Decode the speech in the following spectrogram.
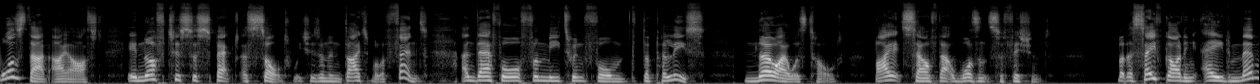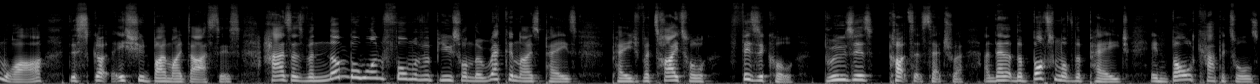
Was that, I asked, enough to suspect assault, which is an indictable offence, and therefore for me to inform the police? No, I was told. By itself, that wasn't sufficient. But the Safeguarding Aide Memoire issued by my diocese has as the number one form of abuse on the recognised page, page the title Physical, Bruises, Cuts, etc. And then at the bottom of the page, in bold capitals,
